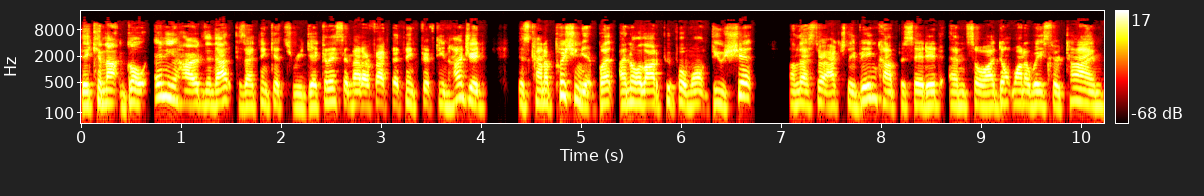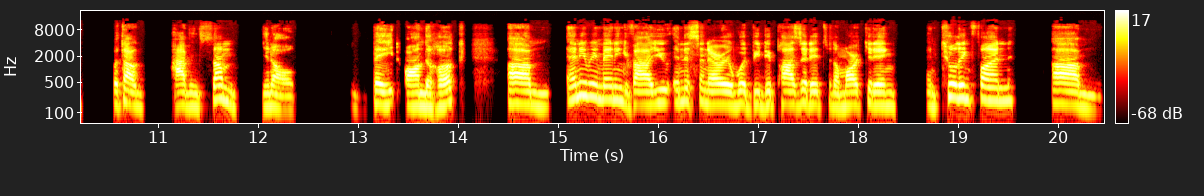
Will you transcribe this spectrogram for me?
They cannot go any higher than that because I think it's ridiculous. As a matter of fact, I think 1500 is kind of pushing it. But I know a lot of people won't do shit unless they're actually being compensated. And so I don't want to waste their time without having some, you know, bait on the hook. Um, any remaining value in the scenario would be deposited to the marketing and tooling fund. Um,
